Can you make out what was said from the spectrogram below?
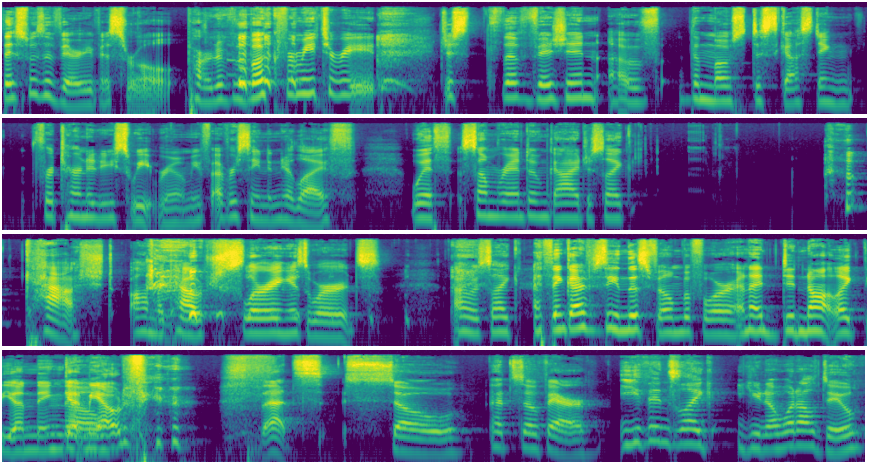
this was a very visceral part of the book for me to read. Just the vision of the most disgusting fraternity suite room you've ever seen in your life with some random guy just like cashed on the couch slurring his words. I was like, I think I've seen this film before and I did not like the ending. Get me out of here. That's so, that's so fair. Ithan's like, You know what I'll do?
